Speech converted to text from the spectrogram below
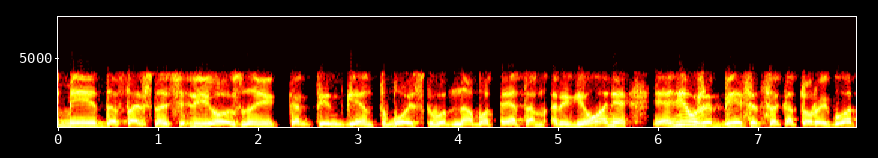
имеет достаточно серьезный контингент войск на вот этом регионе, и они уже бесятся который год,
